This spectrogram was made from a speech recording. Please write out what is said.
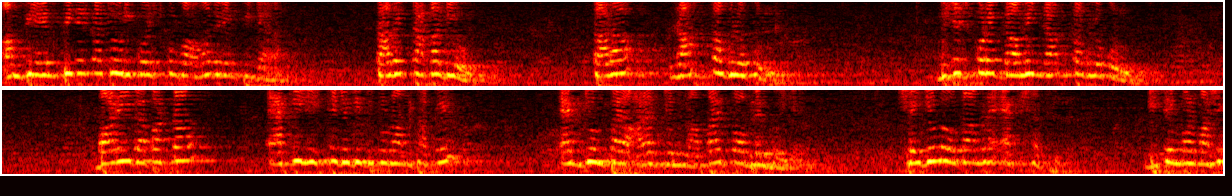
আমি এমপিদের কাছেও রিকোয়েস্ট করব, আমাদের এমপি যারা, তাদের টাকা দিও। তারা রাস্তাগুলো করুন। বিশেষ করে গ্রামীণ রাস্তাগুলো করুন। বাড়ির ব্যাপারটা একই লিস্টে যদি দুটো নাম থাকে, একজন পায় আর একজন না পায় প্রবলেম হয়ে যায়। সেই জন্য ওটা আমরা একসাথে ডিসেম্বর মাসে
